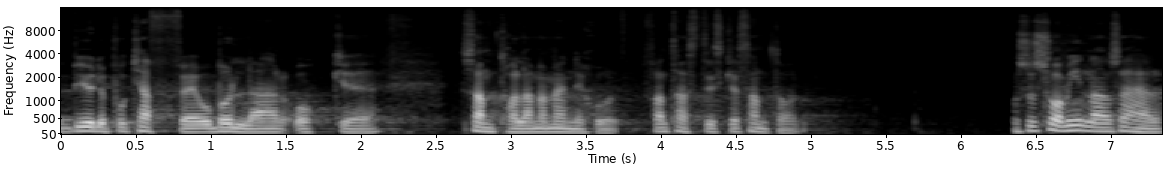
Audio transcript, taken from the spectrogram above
Bjuder på kaffe och bullar och samtalar med människor. Fantastiska samtal. Och så sa vi innan så här,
